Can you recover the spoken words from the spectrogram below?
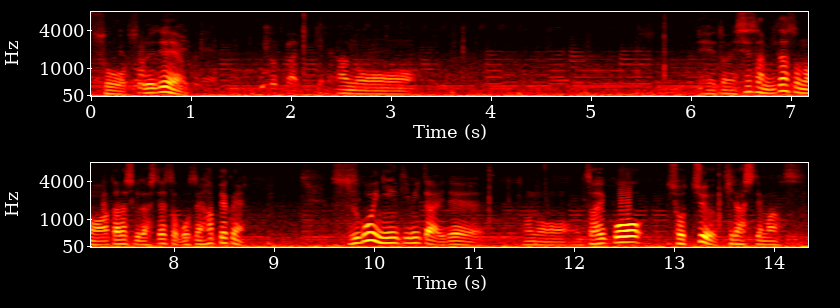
そうそれであのえっ、ー、とねセサミがその新しく出したやつは5800円。すごい人気みたいでその在庫しょっちゅう切らしてます。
